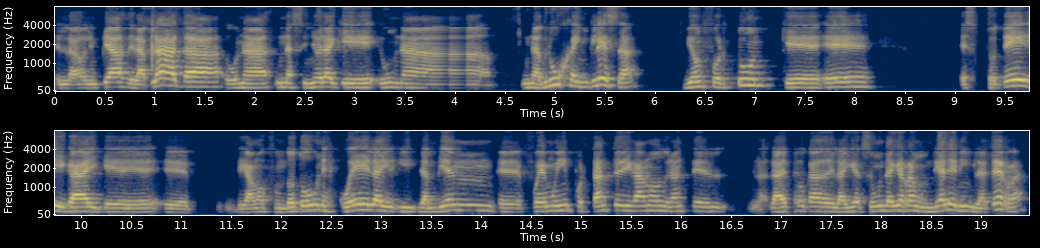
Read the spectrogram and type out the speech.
las Olimpiadas de La Plata, una, señora que, una, una bruja inglesa, Dion Fortune, que es esotérica y que, eh, digamos, fundó toda una escuela y, también eh, fue muy importante, digamos, durante la, época de la Segunda Guerra Mundial en Inglaterra.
